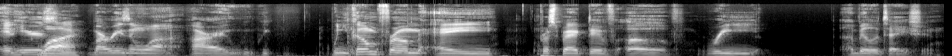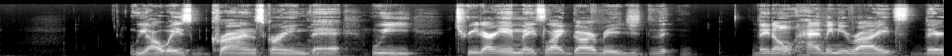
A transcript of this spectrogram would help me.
And here's Why? my reason why. All right, we, when you come from a perspective of rehabilitation, we always cry and scream that we treat our inmates like garbage. They don't have any rights. They're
